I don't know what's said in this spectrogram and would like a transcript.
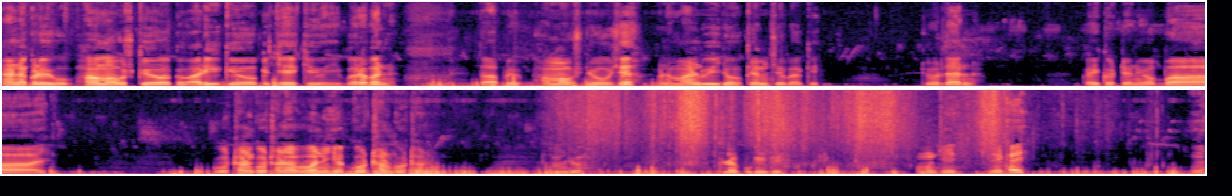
નાનકડો એવો ફાર્મ હાઉસ કયો કે વાડી કયો કે જે કયો એ, બરાબર ને? તો આપણે ફાર્મ હાઉસ જેવું છે, અને માંડવી જો કેમ છે બાકી? જોરદાર ને. કઈ ઘટે નહીં હો ભાઈ. ગોઠણ ગોઠણ આવવાની છે, ગોઠણ ગોઠણ. સમજો એટલે પૂગી ગઈ. અમને દેખાય, હે?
